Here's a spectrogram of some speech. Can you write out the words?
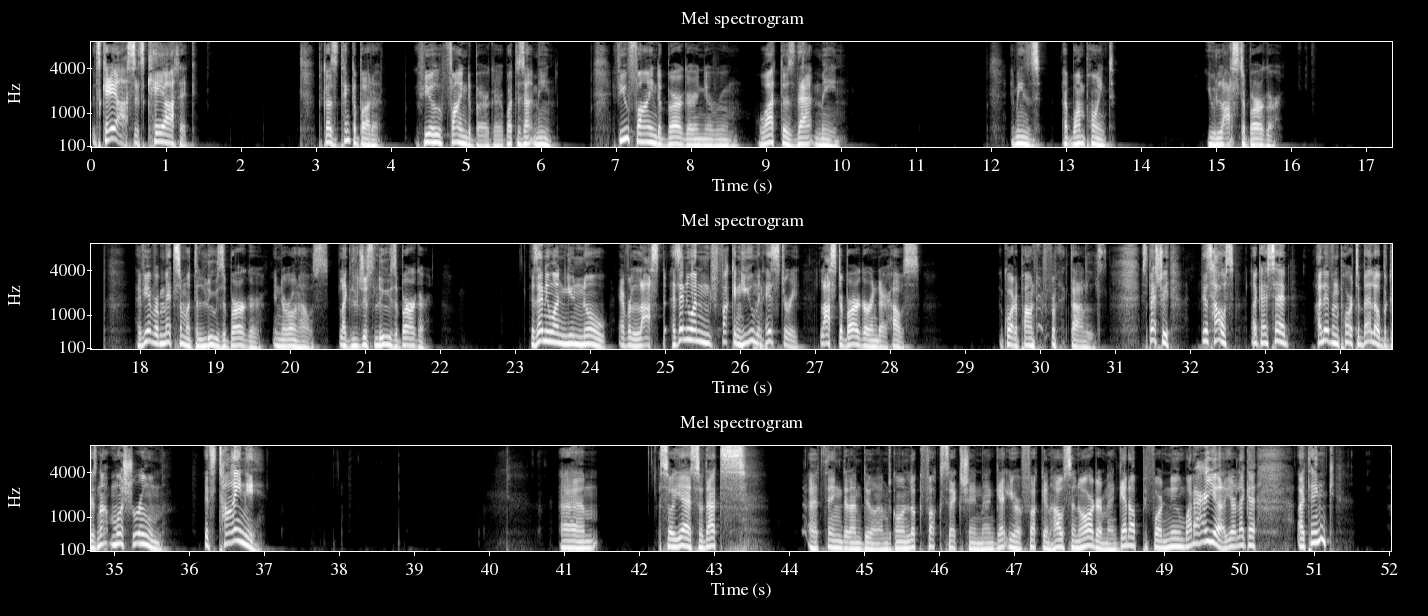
It's chaos. It's chaotic. Because think about it. If you find a burger, what does that mean? If you find a burger in your room, what does that mean? It means at one point you lost a burger. Have you ever met someone to lose a burger in their own house? Like just lose a burger? Has anyone you know ever lost? Has anyone in fucking human history lost a burger in their house? A quarter pounder from McDonald's. Especially this house, like I said, I live in Portobello, but there's not much room. It's tiny. Um, so yeah, so that's a thing that I'm doing. I'm going, look, fuck section, man. Get your fucking house in order, man. Get up before noon. What are you? You're like a, I think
